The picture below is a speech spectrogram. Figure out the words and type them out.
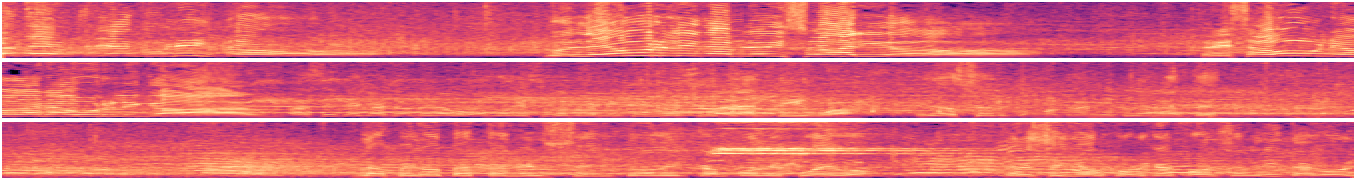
¡Gol del triangulito! Gol de Hurlingham lo hizo Ario. 3 a 1 gana Hurlingham. Así que callate la boca porque sigo transmitiendo yo a la antigua. Voy a hacer como transmitían antes. La pelota está en el centro del campo de juego. El señor Jorge Alfonso grita gol.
